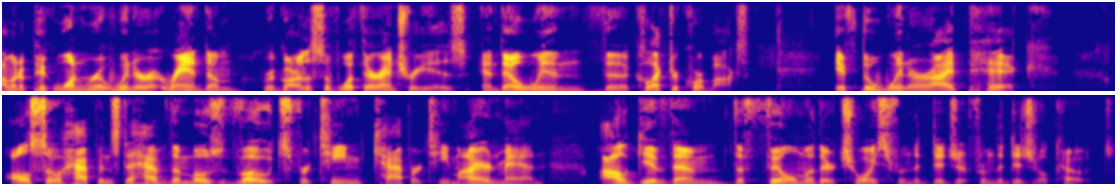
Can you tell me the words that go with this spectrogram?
I'm going to pick one winner at random, regardless of what their entry is, and they'll win the Collector Corps box. If the winner I pick also happens to have the most votes for Team Cap or Team Iron Man, I'll give them the film of their choice from the digit from the digital codes.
